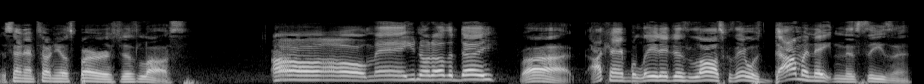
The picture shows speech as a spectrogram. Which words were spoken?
The San Antonio Spurs just lost. Oh man, you know the other day, Fuck. I can't believe they just lost because they was dominating this season.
